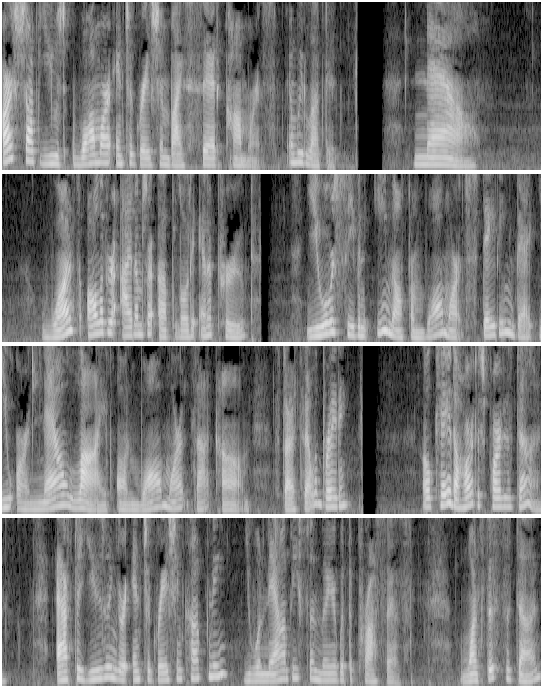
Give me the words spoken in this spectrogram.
Our shop used Walmart integration by CedCommerce, and we loved it. Now, once all of your items are uploaded and approved, you will receive an email from Walmart stating that you are now live on walmart.com. Start celebrating. Okay, the hardest part is done. After using your integration company, you will now be familiar with the process. Once this is done,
